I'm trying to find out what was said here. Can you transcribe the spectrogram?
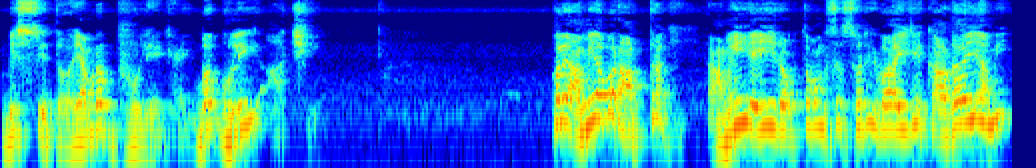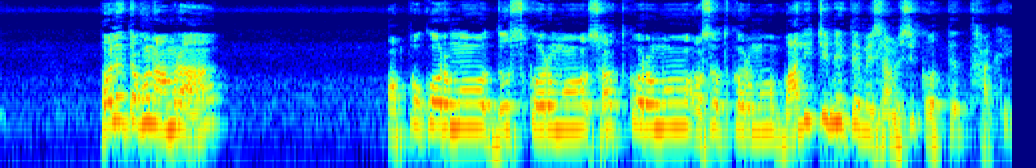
বিস্মিত হই, আমরা ভুলে যাই বা ভুলেই আছি। ফলে আমি আবার আত্মা কি? আমি এই রক্তমাংসের শরীর বা এই যে কাদাই আমি? ফলে তখন আমরা অপকর্ম, দুষ্কর্ম, সৎকর্ম, অসৎকর্ম বালি চিনিতে মেশামেশি করতে থাকি।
